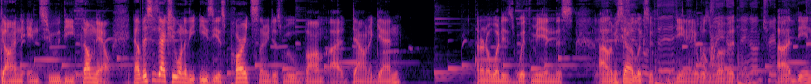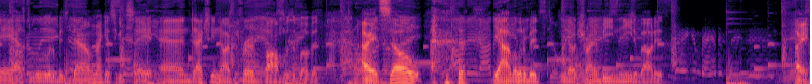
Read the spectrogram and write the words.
gun into the thumbnail. Now this is actually one of the easiest parts. Let me just move bomb uh, down again. I don't know what is with me in this. Uh, let me see how it looks if DNA was above it. Uh, DNA has to move a little bit down, I guess you could say. And actually, no, I prefer if bomb was above it. Alright, so, yeah, I'm a little bit, you know, trying to be neat about it. Alright,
